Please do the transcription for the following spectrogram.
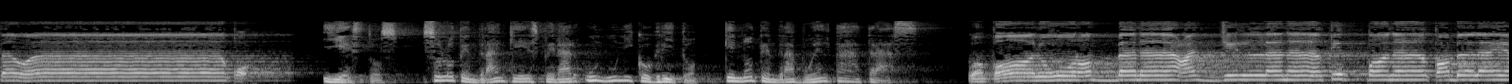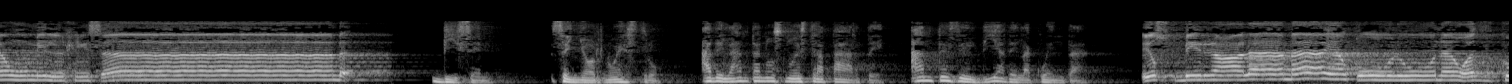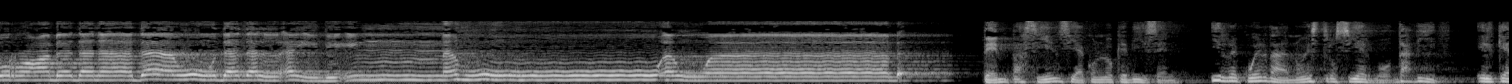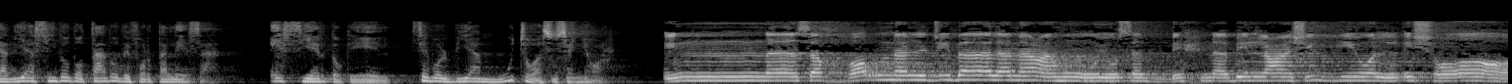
فواق Y estos solo tendrán que esperar un único grito que no tendrá vuelta atrás. وقالوا ربنا عجل لنا قطنا قبل يوم الحساب Dicen, Señor nuestro, adelántanos nuestra parte antes del día de la cuenta. اصبر على ما يقولون واذكر عبدنا داود ذا الأيد إنه أواب Ten paciencia con lo que dicen y recuerda a nuestro siervo David, el que había sido dotado de fortaleza. Es cierto que él se volvía mucho a su Señor. انا سخرنا الجبال معه يسبحن بالعشي والاشراق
